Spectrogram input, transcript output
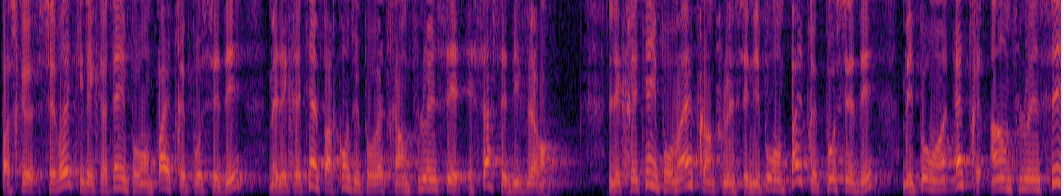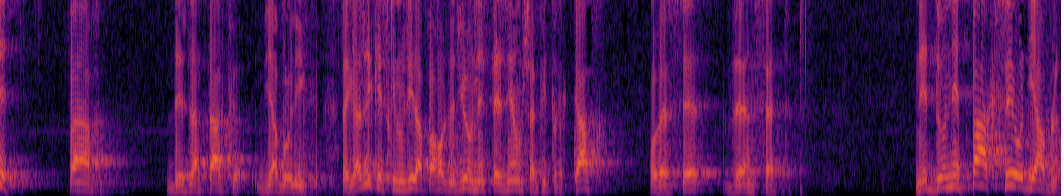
Parce que c'est vrai que les chrétiens ne pourront pas être possédés, mais les chrétiens, par contre, ils peuvent être influencés. Et ça, c'est différent. Les chrétiens, ils pourront être influencés. Ils ne pourront pas être possédés, mais ils pourront être influencés par des attaques diaboliques. Regardez qu'est-ce qu'il nous dit la parole de Dieu en Éphésiens chapitre 4 au verset 27. Ne donnez pas accès au diable.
